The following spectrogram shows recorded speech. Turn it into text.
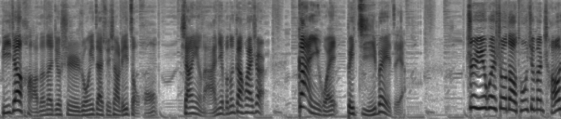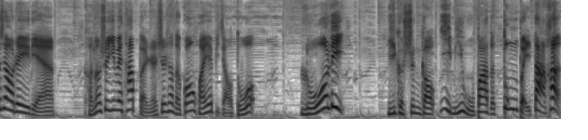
比较好的呢就是容易在学校里走红，相应的啊你也不能干坏事儿，干一回被记一辈子呀。至于会受到同学们嘲笑这一点，可能是因为他本人身上的光环也比较多。萝莉，一个身高一米五八的东北大汉，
